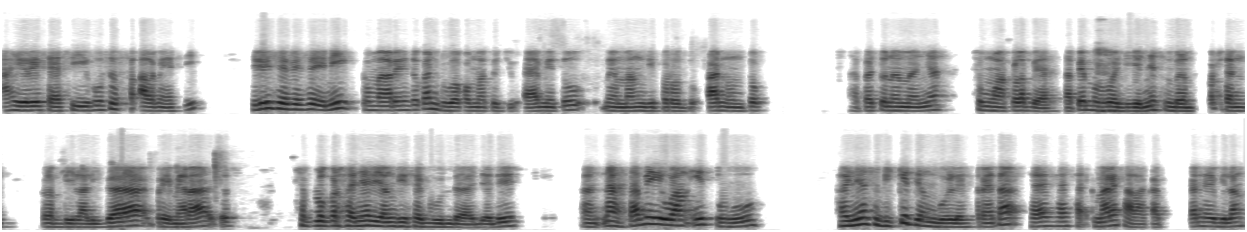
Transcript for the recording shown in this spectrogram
akhiri sesi khusus soal Messi. Jadi CVC ini kemarin itu kan 2,7 M itu memang diperuntukkan untuk apa itu namanya semua klub ya. Tapi hmm. pembagiannya 90% klub di La Liga, Primera, terus 10 persennya yang di Segunda. Jadi, nah tapi uang itu hanya sedikit yang boleh. Ternyata saya, saya kemarin salah kan. Kan saya bilang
